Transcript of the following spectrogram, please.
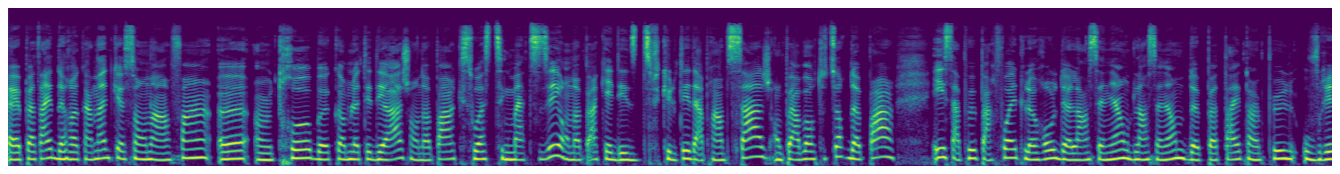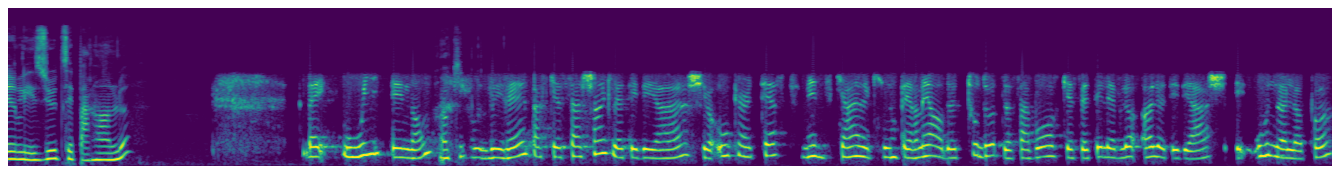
euh, peut-être de reconnaître que son enfant a un trouble comme le TDAH. On a peur qu'il soit stigmatisé, on a peur qu'il y ait des difficultés d'apprentissage. On peut avoir toutes sortes de peurs et ça peut parfois être le rôle de l'enseignant ou de l'enseignante de peut-être un peu ouvrir les yeux de ces parents-là? Ben oui et non, je vous dirais, parce que sachant que le TDAH, il n'y a aucun test médical qui nous permet hors de tout doute de savoir que cet élève-là a le TDAH et ou ne l'a pas.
